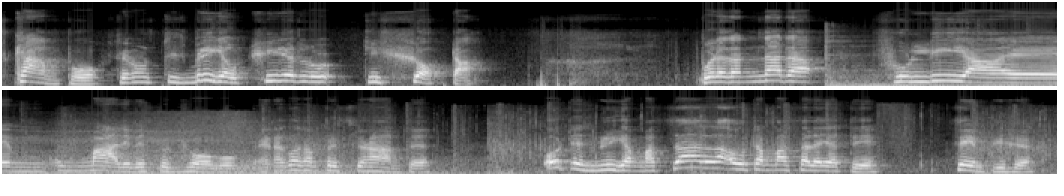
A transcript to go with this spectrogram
scampo, se non ti sbrighi a ucciderlo ti sciotta. Quella dannata follia è un male questo gioco, è una cosa impressionante. O ti sbrighi a ammazzarla o ti ammazza lei a te. Semplice.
